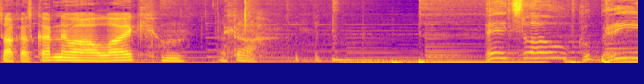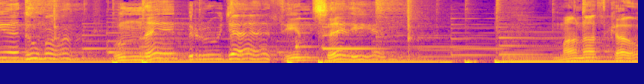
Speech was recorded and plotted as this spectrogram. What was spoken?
sākās karnevāla laiki un tā. Pēc lauku brieduma un nebruģētiem ceļiem man atkal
